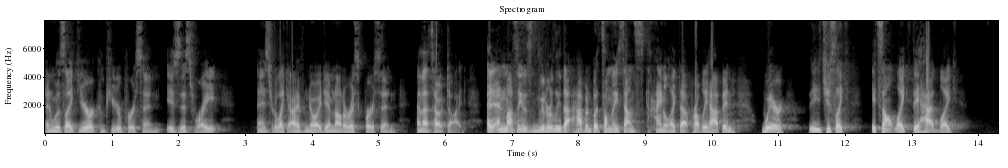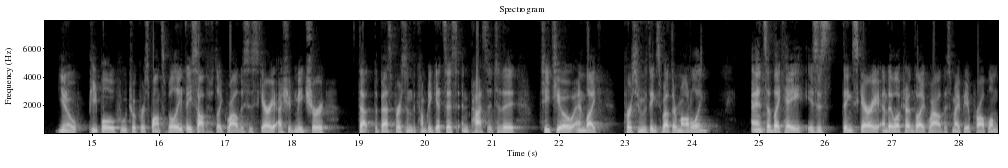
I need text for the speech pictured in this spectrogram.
and was like, You're a computer person. Is this right? And it's sort of like, I have no idea. I'm not a risk person. And that's how it died. And, and I'm not saying it's literally that happened, but something sounds kind of like that probably happened where it's just like, it's not like they had like you know people who took responsibility they saw this like wow this is scary i should make sure that the best person in the company gets this and pass it to the cto and like person who thinks about their modeling and said like hey is this thing scary and they looked at it and they're like wow this might be a problem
